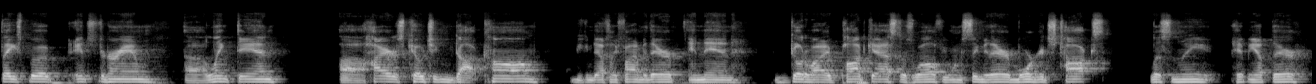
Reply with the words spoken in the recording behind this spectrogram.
Facebook, Instagram, uh, LinkedIn, uh, hirescoaching.com. You can definitely find me there. And then go to my podcast as well if you want to see me there. Mortgage Talks. Listen to me, hit me up there.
